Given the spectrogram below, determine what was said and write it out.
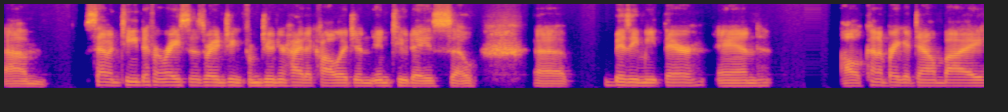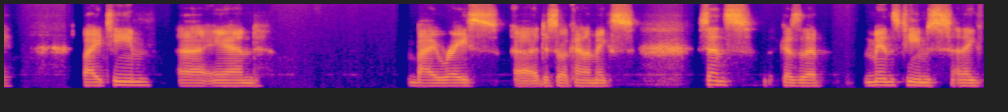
Um, 17 different races ranging from junior high to college in, in two days. So, uh, busy meet there. And I'll kind of break it down by by team uh, and by race, uh, just so it kind of makes sense because the men's teams, I think,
